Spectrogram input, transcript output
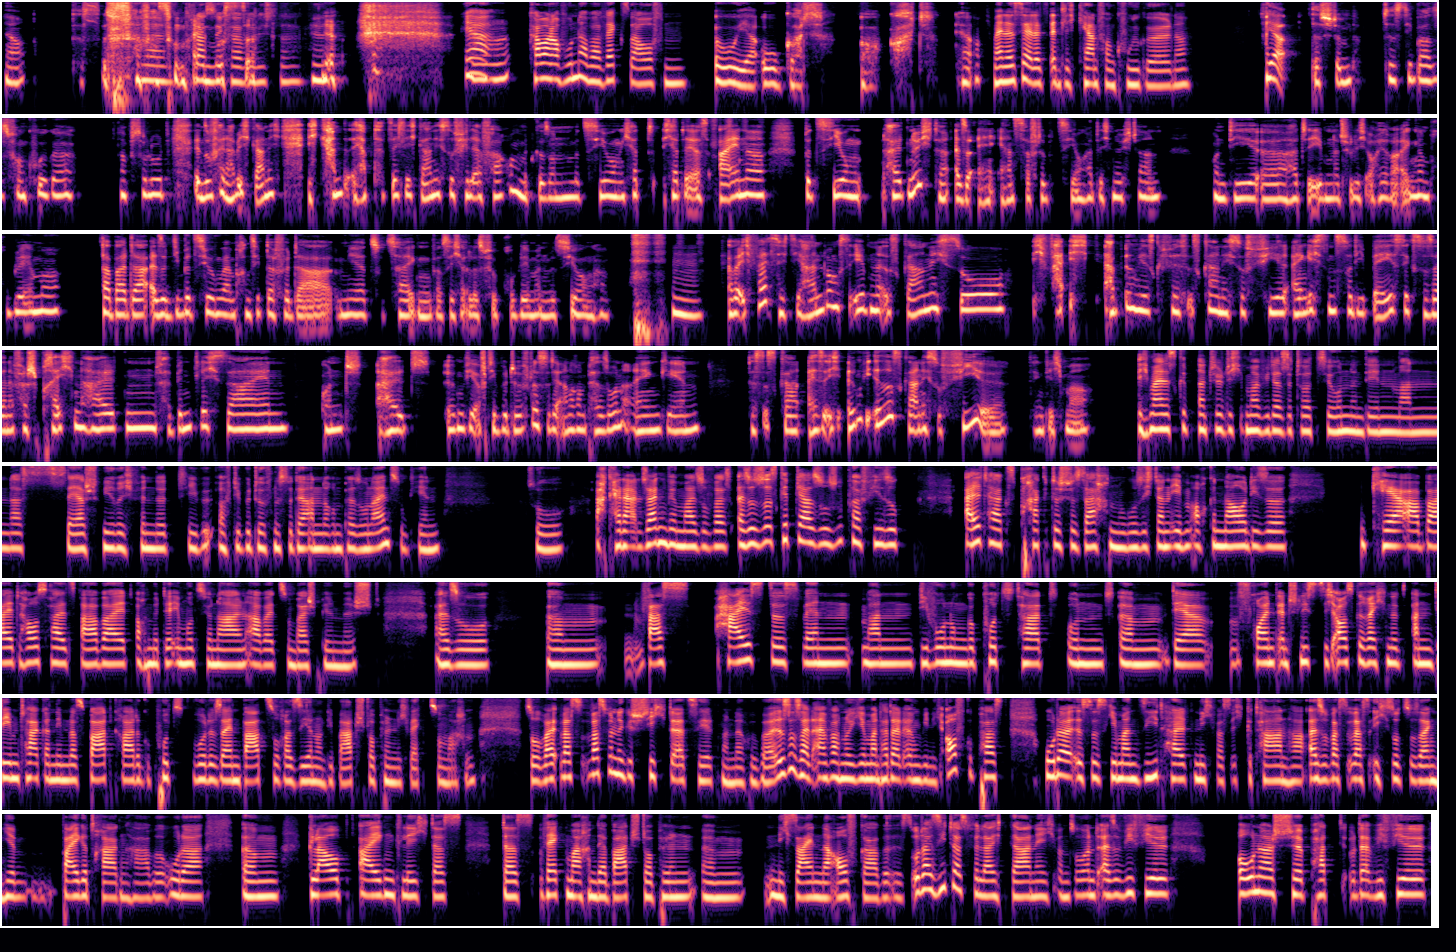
ja, das ist aber ja, so mein Klassiker, Muster. würde ich sagen. Ja. Ja. ja. kann man auch wunderbar wegsaufen. Oh ja, oh Gott. Oh Gott. Ja. Ich meine, das ist ja letztendlich Kern von Cool Girl, ne? Ja, das stimmt. Das ist die Basis von Cool Girl. Absolut. Insofern habe ich gar nicht, ich kann, ich habe tatsächlich gar nicht so viel Erfahrung mit gesunden Beziehungen. Ich hatte, ich hatte erst eine Beziehung halt nüchtern, also eine ernsthafte Beziehung hatte ich nüchtern. Und die äh, hatte eben natürlich auch ihre eigenen Probleme. Aber da, also die Beziehung war im Prinzip dafür da, mir zu zeigen, was ich alles für Probleme in Beziehungen habe. Mhm. Aber ich weiß nicht, die Handlungsebene ist gar nicht so, ich, ich habe irgendwie das Gefühl, es ist gar nicht so viel. Eigentlich sind es so die Basics, so seine Versprechen halten, verbindlich sein und halt irgendwie auf die Bedürfnisse der anderen Person eingehen. Das ist gar, also ich, irgendwie ist es gar nicht so viel, denke ich mal. Ich meine, es gibt natürlich immer wieder Situationen, in denen man das sehr schwierig findet, die, auf die Bedürfnisse der anderen Person einzugehen. So, ach, keine Ahnung, sagen wir mal sowas. Also so, es gibt ja so super viel so alltagspraktische Sachen, wo sich dann eben auch genau diese Care-Arbeit, Haushaltsarbeit auch mit der emotionalen Arbeit zum Beispiel mischt. Also ähm, was heißt es, wenn man die Wohnung geputzt hat und ähm, der Freund entschließt sich ausgerechnet an dem Tag, an dem das Bad gerade geputzt wurde, sein Bad zu rasieren und die Bartstoppeln nicht wegzumachen. So, was, was für eine Geschichte erzählt man darüber? Ist es halt einfach nur jemand hat halt irgendwie nicht aufgepasst oder ist es jemand sieht halt nicht, was ich getan habe, also was, was ich sozusagen hier beigetragen habe oder ähm, glaubt eigentlich, dass das Wegmachen der Bartstoppeln ähm, nicht seine Aufgabe ist oder sieht das vielleicht gar nicht und so und also wie viel Ownership hat oder wie viel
